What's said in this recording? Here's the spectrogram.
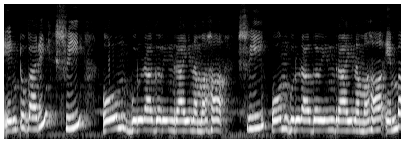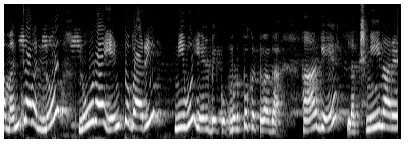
ಎಂಟು ಬಾರಿ ಶ್ರೀ ಓಂ ಗುರುರಾಘವೇಂದ್ರಾಯ ನಮಃ. ಶ್ರೀ ಓಂ ಗುರುರಾಘವೇಂದ್ರಾಯ ನಮಃ ಎಂಬ ಮಂತ್ರವನ್ನು ನೂರ ಎಂಟು ಬಾರಿ ನೀವು ಹೇಳಬೇಕು, ಮುಡುಪು ಕಟ್ಟುವಾಗ. ಹಾಗೆ ಲಕ್ಷ್ಮೀನಾರಾಯಣ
